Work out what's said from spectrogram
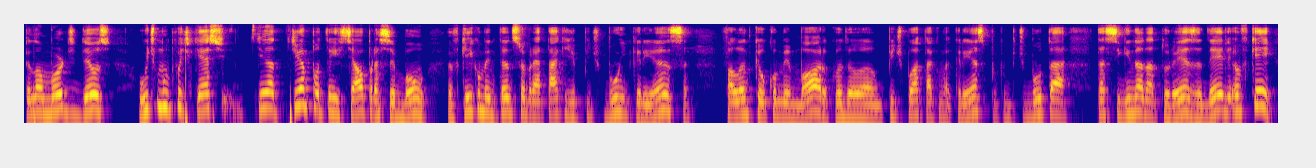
Pelo amor de Deus. O último podcast tinha, tinha potencial para ser bom. Eu fiquei comentando sobre ataque de pitbull em criança, falando que eu comemoro quando um pitbull ataca uma criança, porque o pitbull tá, tá seguindo a natureza dele. Eu fiquei.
